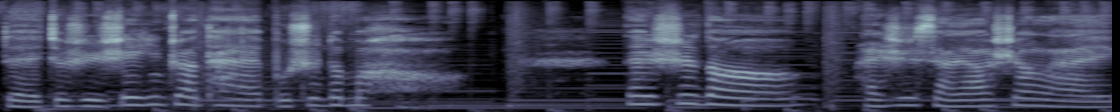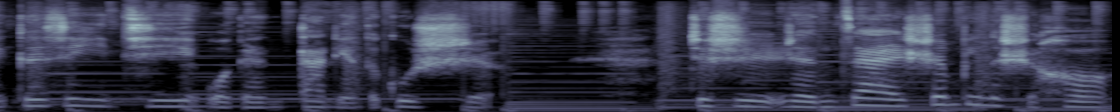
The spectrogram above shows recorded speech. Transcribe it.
对，就是声音状态不是那么好。但是呢，还是想要上来更新一期我跟大年的故事。就是人在生病的时候，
